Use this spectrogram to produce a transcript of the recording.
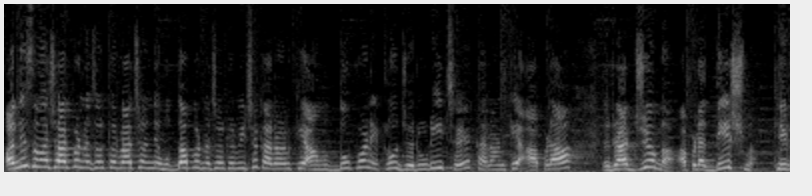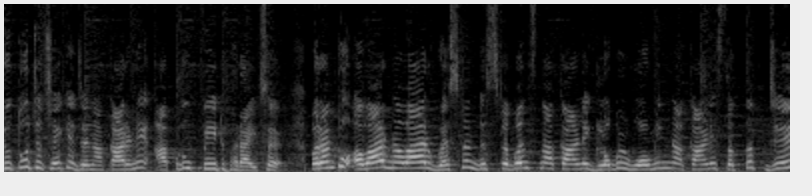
અન્ય સમાચાર પર નજર કરવા છે, અન્ય મુદ્દા પર નજર કરવી છે, કારણ કે આ મુદ્દો પણ એટલો જરૂરી છે, કારણ કે આપણા રાજ્યમાં, આપણા દેશમાં ખેડૂતો જ છે કે જેના કારણે આપણું પેટ ભરાય છે. પરંતુ અવારનવાર વેસ્ટર્ન ડિસ્ટર્બન્સના કારણે ગ્લોબલ વોર્મિંગના કારણે સતત જે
